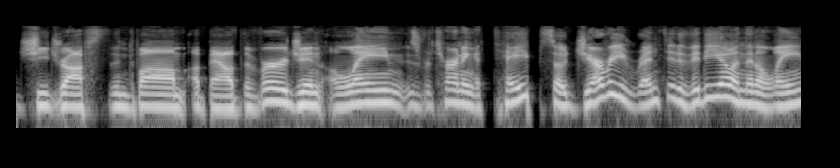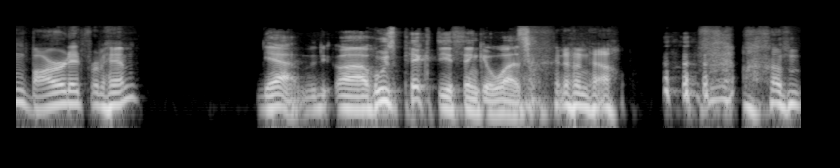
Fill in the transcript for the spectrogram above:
she drops the bomb about the virgin. Elaine is returning a tape. So Jerry rented a video and then Elaine borrowed it from him. Yeah. Uh, whose pick do you think it was? I don't know. um,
